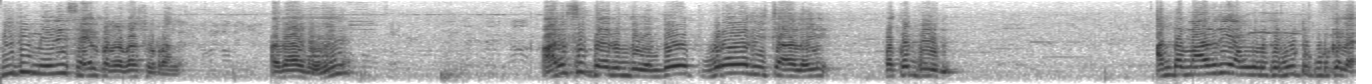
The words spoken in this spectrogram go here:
விதி மீறி செயல்படுறதா சொல்றாங்க. அதாவது அரசு பேருந்து வந்து புறவழி சாலை பக்கம் போகுது. அந்த மாதிரி அவங்களுக்கு ரூட்டு கொடுக்கல.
